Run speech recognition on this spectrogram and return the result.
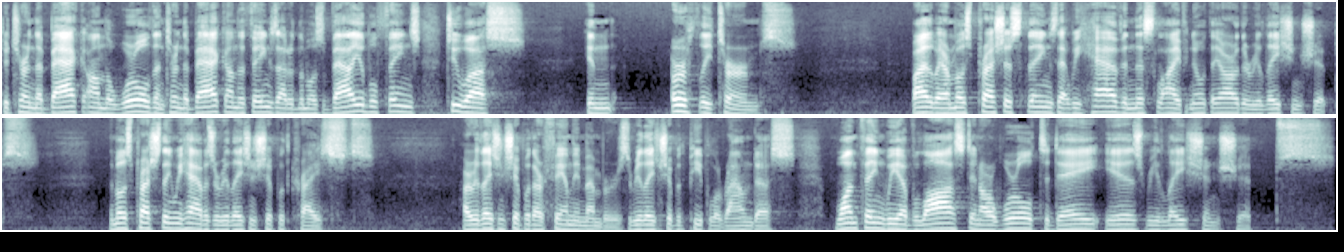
to turn the back on the world and turn the back on the things that are the most valuable things to us in earthly terms? By the way, our most precious things that we have in this life, you know what they are? The relationships. The most precious thing we have is a relationship with Christ, our relationship with our family members, a relationship with people around us. One thing we have lost in our world today is relationships.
